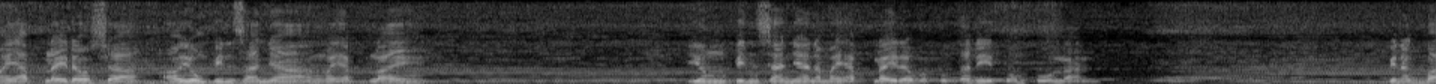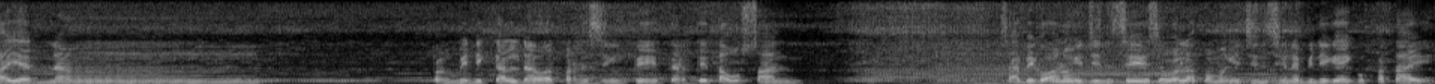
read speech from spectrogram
may apply daw siya. Oh, yung pinsan niya ang may apply. Yung pinsan niya na may apply daw papunta dito ang Pulan pinagbayad ng pang medical daw at processing fee 30,000 sabi ko anong agency? So wala pa mang agency na binigay ko patay.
